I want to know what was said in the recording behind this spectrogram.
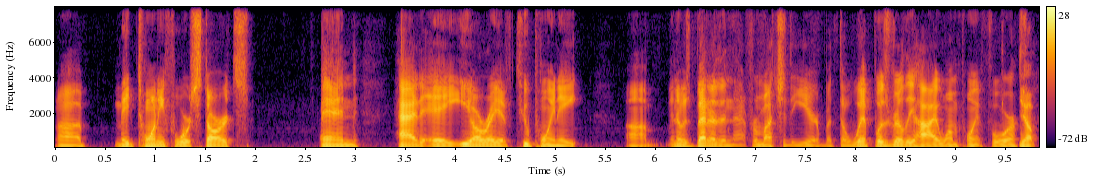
uh, made 24 starts, and had a ERA of 2.8. Um, and it was better than that for much of the year. But the whip was really high, 1.4. Yep.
